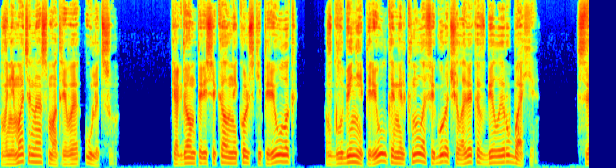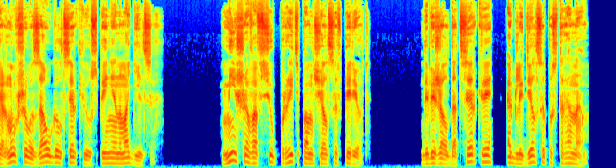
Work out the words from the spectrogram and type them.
внимательно осматривая улицу. Когда он пересекал Никольский переулок, в глубине переулка мелькнула фигура человека в белой рубахе, свернувшего за угол церкви Успения на Могильцах. Миша во всю прыть помчался вперед. Добежал до церкви, огляделся по сторонам.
